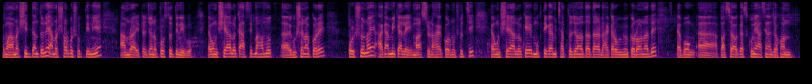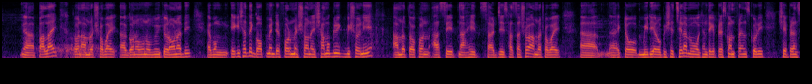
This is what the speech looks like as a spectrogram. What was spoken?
এবং আমরা সিদ্ধান্ত নিই আমরা সর্বশক্তি নিয়ে আমরা এটার জন্য প্রস্তুতি নিব। এবং সে আলোকে আসিফ মাহমুদ ঘোষণা করে, পরশু নয় আগামীকালে মার্চ টু ঢাকা কর্মসূচি এবং সে আলোকে মুক্তিকামী ছাত্র জনতা তারা ঢাকার অভিমুখে রওনা দেয় এবং পাঁচই অগাস্ট কুনি হাসিনা যখন পালাই তখন আমরা সবাই গণভূমিকে রওনা দিই এবং একই সাথে গভর্নমেন্টের ফরমেশন এই সামগ্রিক বিষয় নিয়ে আমরা তখন আসিফ, নাহিদ, সার্জিস, হাসান সহ আমরা সবাই একটা মিডিয়ার অফিসে ছিলাম এবং ওখান থেকে প্রেস কনফারেন্স করি। সেই প্রেস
